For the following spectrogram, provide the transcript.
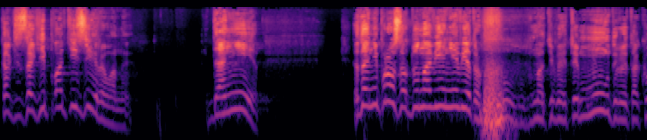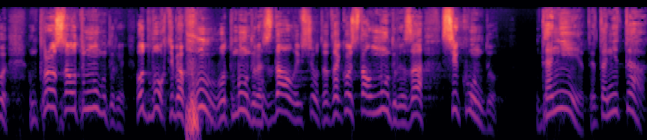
как загипнотизированный. Да нет. Это не просто дуновение ветра. Фу, на тебя, ты мудрый такой. Просто вот мудрый. Вот Бог тебя, фу, вот мудрый сдал, и все. Ты такой стал мудрый за секунду. Да нет, это не так.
